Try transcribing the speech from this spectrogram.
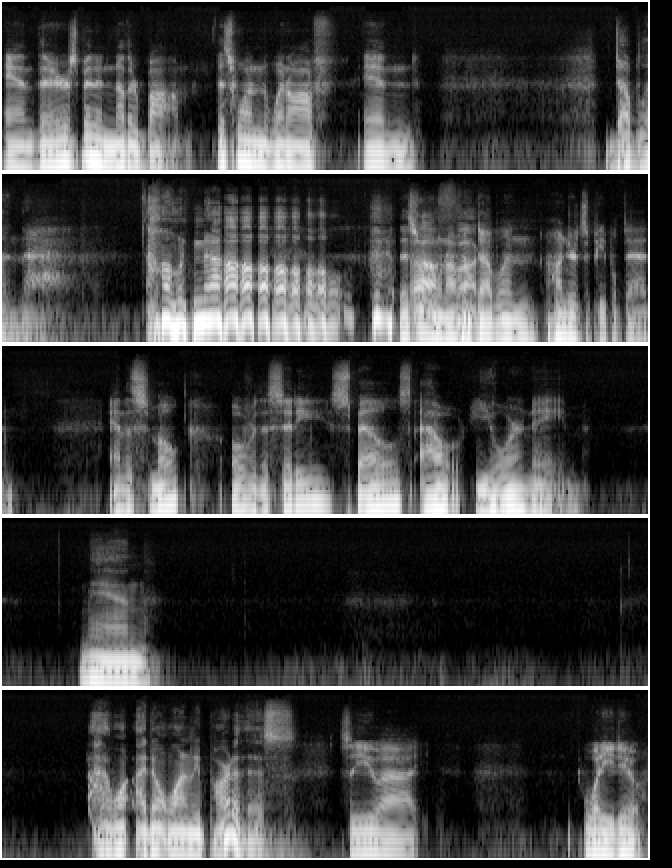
and there's been another bomb. This one went off in Dublin. Oh no. This Oh, one went off in. Dublin. Hundreds of people dead, and the smoke over the city spells out your name. Man. I don't want I don't want any part of this. So you, uh, what do you do?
